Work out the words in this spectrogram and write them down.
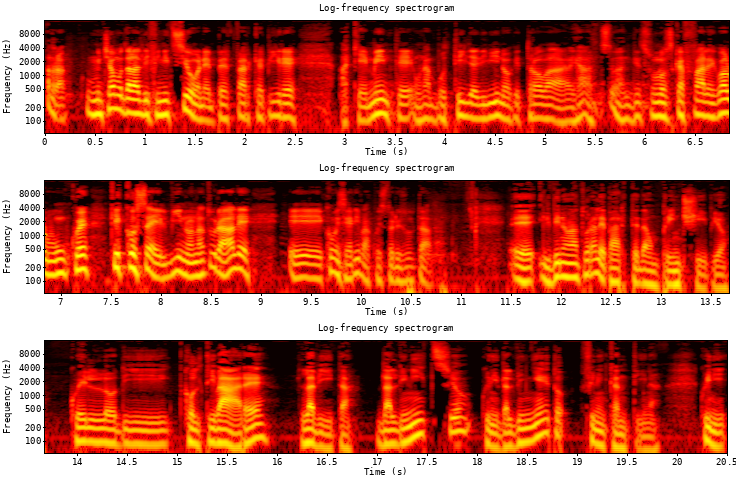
Allora, cominciamo dalla definizione per far capire a chi ha in mente una bottiglia di vino che trova ah, su uno scaffale qualunque che cos'è il vino naturale e come si arriva a questo risultato. Eh, il vino naturale parte da un principio, quello di coltivare la vita dall'inizio, quindi dal vigneto, fino in cantina. Quindi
